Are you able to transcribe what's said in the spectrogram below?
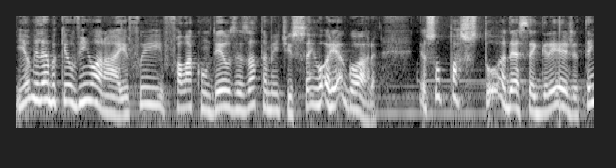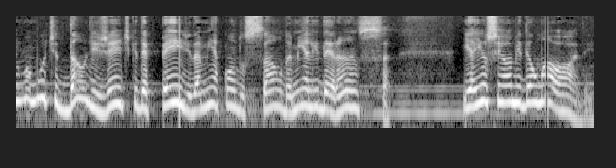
E eu me lembro que eu vim orar e fui falar com Deus exatamente isso. Senhor, e agora? Eu sou pastor dessa igreja, tem uma multidão de gente que depende da minha condução, da minha liderança. E aí o Senhor me deu uma ordem.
